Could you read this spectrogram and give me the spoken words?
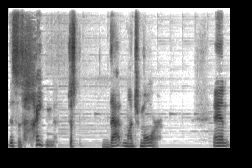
this is heightened just that much more. And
